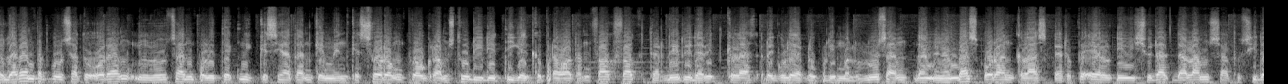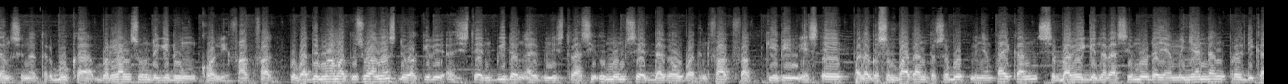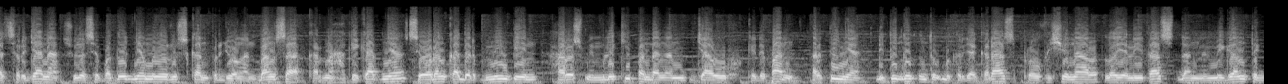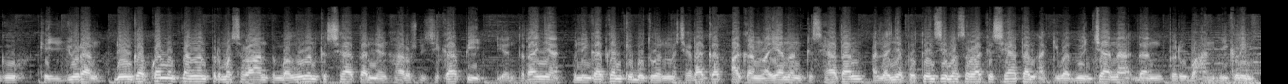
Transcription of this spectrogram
Saudara 41 orang lulusan Politeknik Kesehatan Kemenkes Sorong program studi di tiga keperawatan fak-fak terdiri dari kelas reguler 25 lulusan dan 16 orang kelas RPL diwisudak dalam satu sidang senat terbuka berlangsung di gedung KONI Fak-Fak. Bupati Muhammad Uswanas diwakili asisten bidang administrasi umum Seda Kabupaten Fak-Fak Kirin SE pada kesempatan tersebut menyampaikan sebagai generasi muda yang menyandang predikat serjana sudah sepatutnya meneruskan perjuangan bangsa karena hakikatnya seorang kader pemimpin harus memiliki pandangan jauh ke depan. Artinya, dituntut untuk bekerja keras, profesional, loyalitas, dan memegang teguh kejujuran. Diungkapkan tantangan permasalahan pembangunan kesehatan yang harus disikapi, di antaranya meningkatkan kebutuhan masyarakat akan layanan kesehatan, adanya potensi masalah kesehatan akibat bencana dan perubahan iklim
